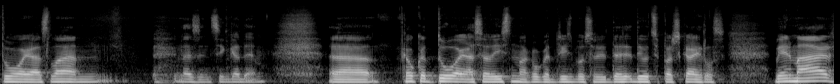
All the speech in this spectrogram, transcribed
tuvojās lēni. Nezinu, cik gadiem. Uh, kaut kad tuvojās, jau īstenībā kaut kad drīz būs arī divu ciparu skaitlis. Vienmēr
